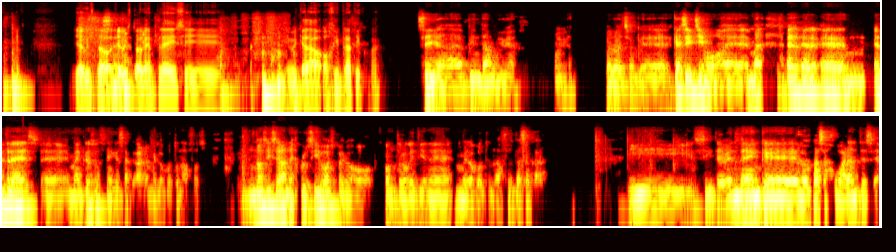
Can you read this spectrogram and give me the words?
Yo he visto, yo he visto gameplays y, y me he quedado ojiplático, ¿eh? Sí, eh, pinta muy bien, muy bien. Pero eso, que, que sí, Chimo, eh, en Ma- en- en- en E3 eh, Microsoft tiene que sacar melocotonazos. No sé si serán exclusivos, pero con todo lo que tiene, melocotonazos va a sacar. Y si te venden que los vas a jugar antes en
